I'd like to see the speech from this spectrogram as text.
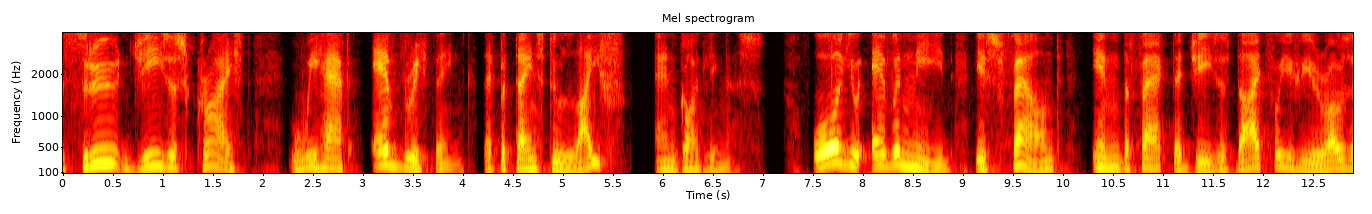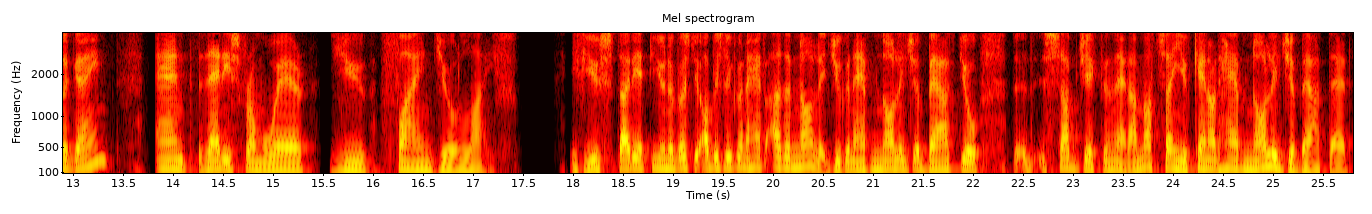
through Jesus Christ, we have everything that pertains to life and godliness. All you ever need is found in the fact that Jesus died for you, he rose again, and that is from where you find your life. If you study at the university, obviously you're going to have other knowledge. You're going to have knowledge about your subject and that. I'm not saying you cannot have knowledge about that,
